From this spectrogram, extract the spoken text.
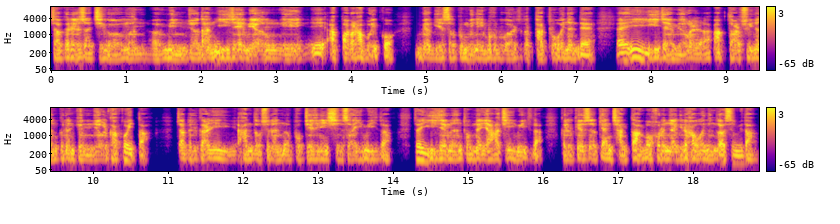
자 그래서 지금은 어, 민주당 이재명이 압박을 하고 있고 여기에서 국민의힘 후보가 다투고 있는데 이 이재명을 압도할 수 있는 그런 경력을 갖고 있다. 자, 그러니까 이 한덕수는 국제적인 신사 이미지다. 저 이재명은 동네 양아치 이미지다. 그렇게 해서 괜찮다. 뭐 그런 이야기를 하고 있는 것 같습니다.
